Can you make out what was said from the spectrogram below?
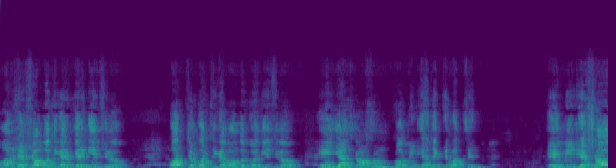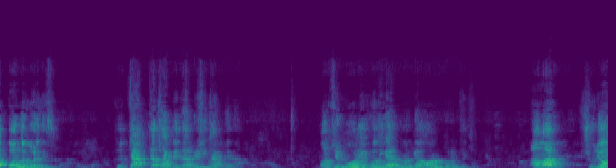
মানুষের সব অধিকার কেড়ে নিয়েছিল পত্র পত্রিকা বন্ধ করে দিয়েছিল। এই যে আজকে অসংখ্য মিডিয়া দেখতে পাচ্ছেন, এই মিডিয়া সব বন্ধ করে দিয়েছিল। শুধু চারটা থাকবে, তার বেশি থাকবে না। মানুষের মৌলিক অধিকার গুলোকে হরণ করে দিয়েছে। আমার সুযোগ,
